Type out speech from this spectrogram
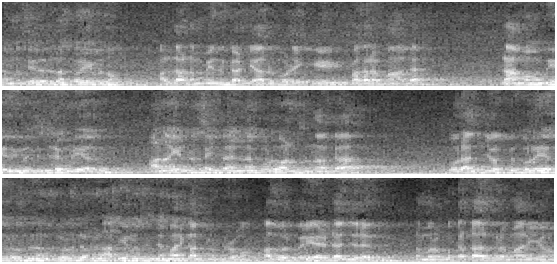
நம்ம செய்கிறதெல்லாம் குறைவு தான் அல்லா நம்ம மீது காட்டிய அறுபடைக்கு பகரமாக நாம் வந்து எதுவுமே செஞ்சிட முடியாது. ஆனால் என்ன செய்தால் என்ன போடுவான்னு சொன்னாக்கா ஒரு அஞ்சு வக்கு தொழிலை தொடர்ந்து நம்ம தொழுதுட்டோம்னா அதிகமாக செஞ்ச மாதிரி காமிச்சு விட்டுருவோம். அது ஒரு பெரிய டேஞ்சர் அது. நம்ம ரொம்ப கரெக்டாக இருக்கிற மாதிரியும்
